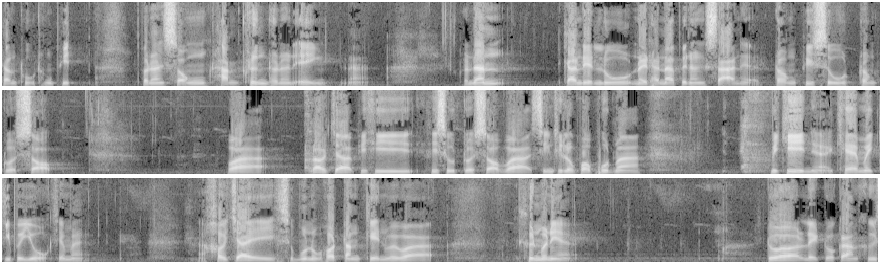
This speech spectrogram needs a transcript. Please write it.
ทั้งถูกทั้งผิด เพราะนั้นสองทางครึ่งเท่านั้นเองนะเพราะนั้นการเรียนรู้ในฐานะเป็นนักศึกษาเนี่ยต้องพิสูจน์ต้องตรวจสอบ ว่าเราจะพิธีพิสูจน์ตรวจสอบว่าสิ่งที่หลวงพ่อพูดมา มื่อกี้เนี่ยแค่ไม่กี่ประโยคใช่ไหมเข้าใจสมมุติหลวงพ่อตั้งเกณฑ์ไว้ว่าขึ้นมาเนี่ย ตัวเลขตัวกลางคือ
